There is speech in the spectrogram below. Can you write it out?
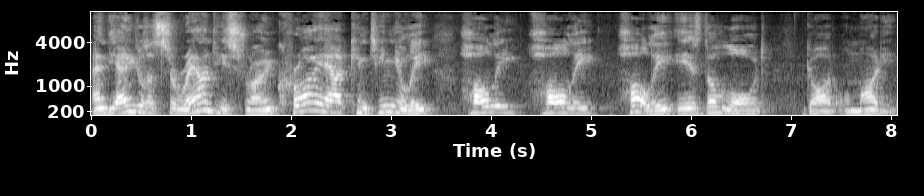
and the angels that surround his throne cry out continually, "Holy, holy, holy is the Lord God Almighty."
